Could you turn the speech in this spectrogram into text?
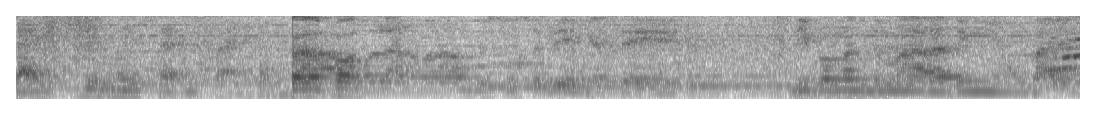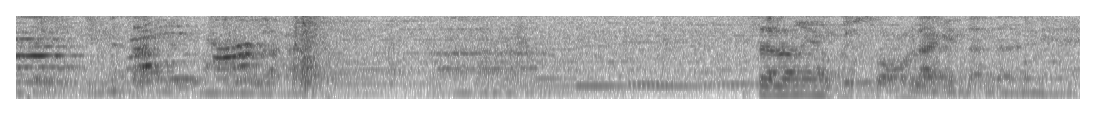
life. Give me senpai. Tapos, Wala naman akong gusto sabihin kasi hindi pa man dumarating yung Valentine's Day. Nasabi ko na lahat. Ah, isa lang yung gusto kong laging tandaan niya.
